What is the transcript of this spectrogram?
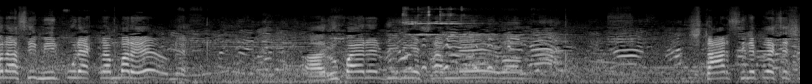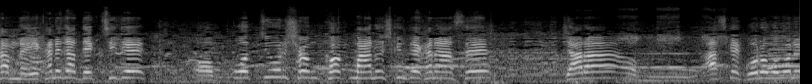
এখন আছি মিরপুর এক নম্বরে। রূপায়ণের বিল্ডিং এর সামনে এবং স্টার সিনেপ্লেক্সের সামনে। এখানে যা দেখছি যে প্রচুর সংখ্যক মানুষ কিন্তু এখানে আছে। যারা আজকে গৌরভবনে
